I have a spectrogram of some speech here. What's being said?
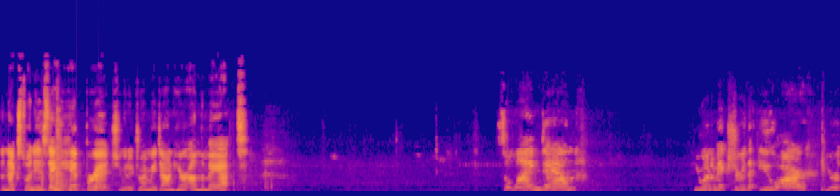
The next one is a hip bridge. You're going to join me down here on the mat. So lying down, you want to make sure that you are, your,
